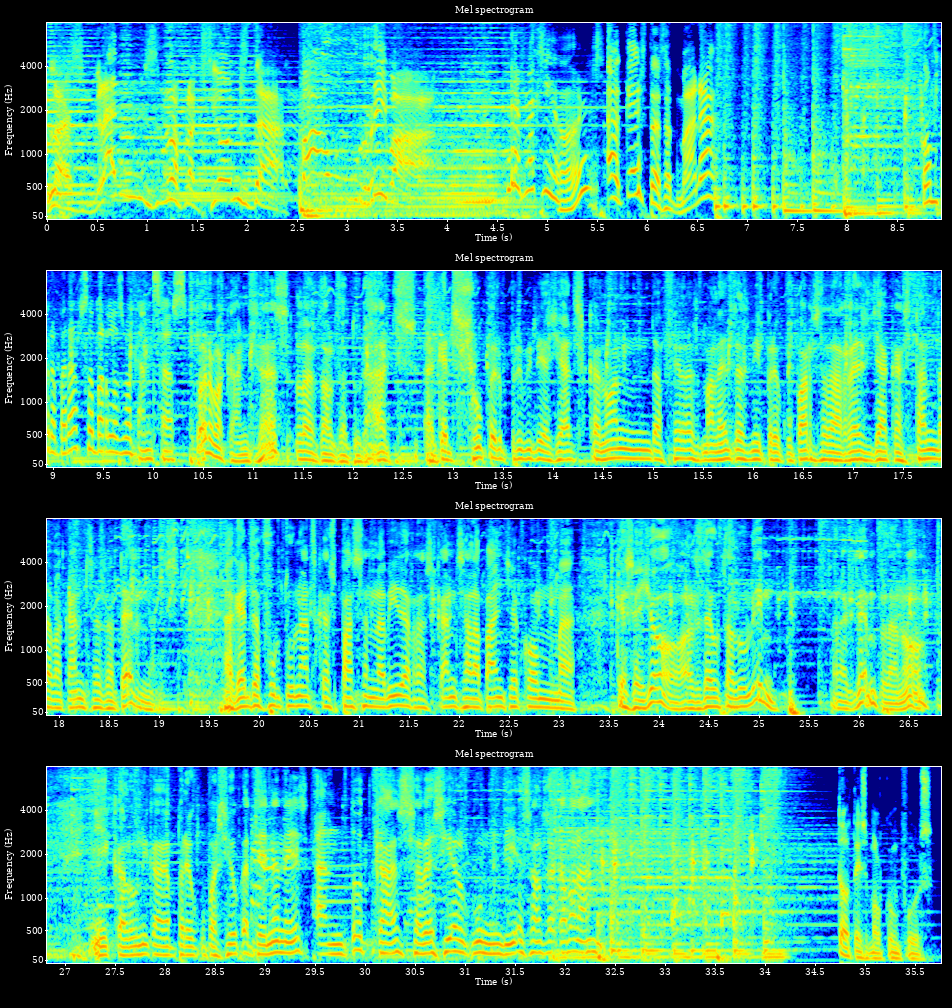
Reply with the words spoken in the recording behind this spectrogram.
Les grans reflexions de Pau Riba. Reflexions? Aquesta setmana... Com preparar-se per les vacances. Per vacances, les dels aturats. Aquests superprivilegiats que no han de fer les maletes ni preocupar-se de res ja que estan de vacances eternes. Aquests afortunats que es passen la vida rascant-se la panxa com, eh, què sé jo, els déus de l'Olimp, per exemple, no? I que l'única preocupació que tenen és, en tot cas, saber si algun dia se'ls acabaran. Tot és molt confús.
